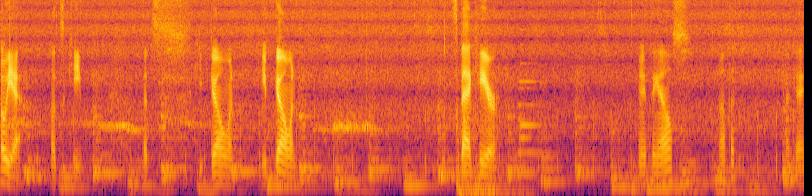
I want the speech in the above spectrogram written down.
Oh yeah, let's keep, let's keep going, keep going. It's back here. Anything else? Nothing? Okay.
